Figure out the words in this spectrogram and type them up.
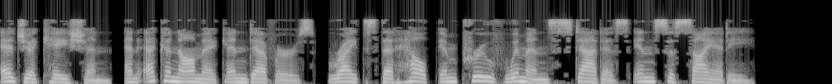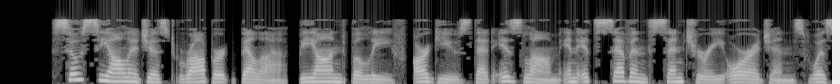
education, and economic endeavors, rights that help improve women's status in society. Sociologist Robert Bellah Beyond Belief argues that Islam in its 7th-century origins was,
